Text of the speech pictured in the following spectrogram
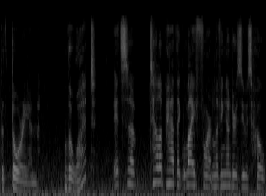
the Thorian. The what? It's a telepathic life form living under Zhu's Hope.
